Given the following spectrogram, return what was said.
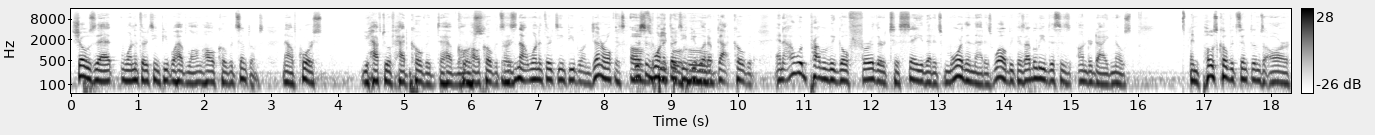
shows that one in 13 people have long haul COVID symptoms. Now, of course, you have to have had COVID to have long haul COVID. So this is not one in 13 people in general. It's this is one in people 13 people that have got COVID. And I would probably go further to say that it's more than that as well, because I believe this is underdiagnosed. And post COVID symptoms are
